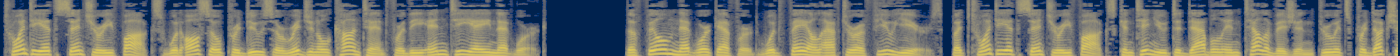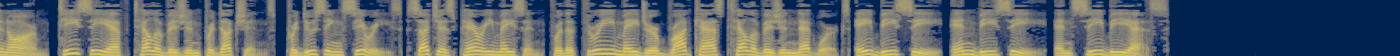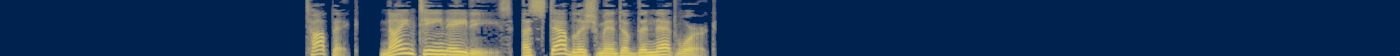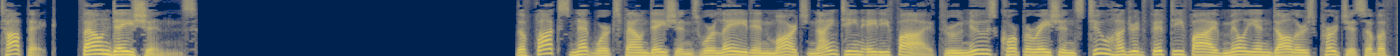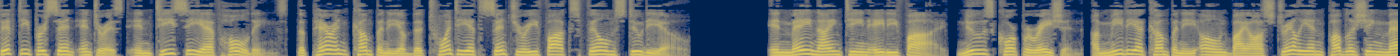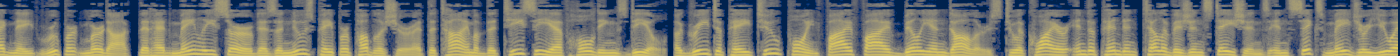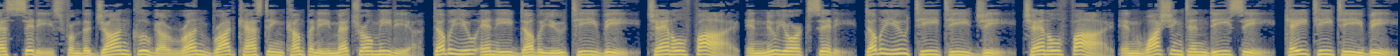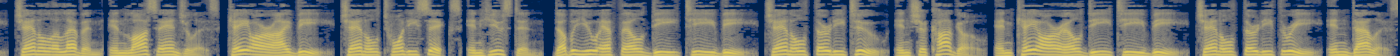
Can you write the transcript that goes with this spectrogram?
20th Century Fox would also produce original content for the NTA network. The film network effort would fail after a few years, but 20th Century Fox continued to dabble in television through its production arm, TCF Television Productions, producing series such as Perry Mason for the three major broadcast television networks ABC, NBC, and CBS. Topic: 1980s, establishment of the network Topic: Foundations. The Fox Network's foundations were laid in March 1985 through News Corporation's $255 million purchase of a 50% interest in TCF Holdings, the parent company of the 20th Century Fox Film Studio. In May 1985, News Corporation, a media company owned by Australian publishing magnate Rupert Murdoch that had mainly served as a newspaper publisher at the time of the TCF Holdings deal, agreed to pay $2.55 billion to acquire independent television stations in six major U.S. cities from the John Kluge-run broadcasting company Metromedia, WNEW-TV Channel 5 in New York City, WTT KTG Channel 5 in Washington D.C., KTTV Channel 11 in Los Angeles, KRIV Channel 26 in Houston, WFLD-TV Channel 32 in Chicago, and KRLD-TV Channel 33 in Dallas.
